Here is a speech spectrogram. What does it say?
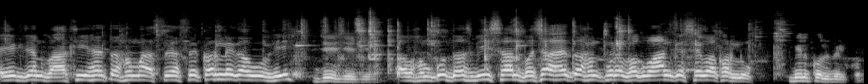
एक जन बाकी है तो हम आस्ते आस्ते कर लेगा वो भी। जी जी जी। अब हमको दस बीस साल बचा है तो हम थोड़ा भगवान के सेवा कर लूँ। बिल्कुल बिल्कुल।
